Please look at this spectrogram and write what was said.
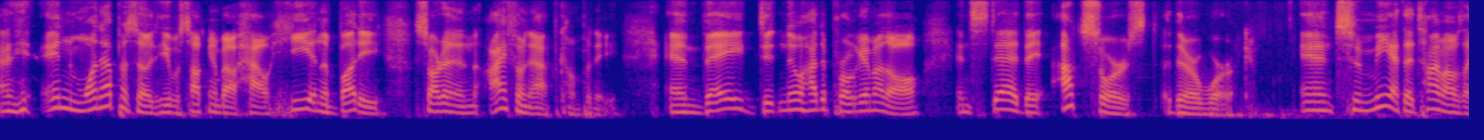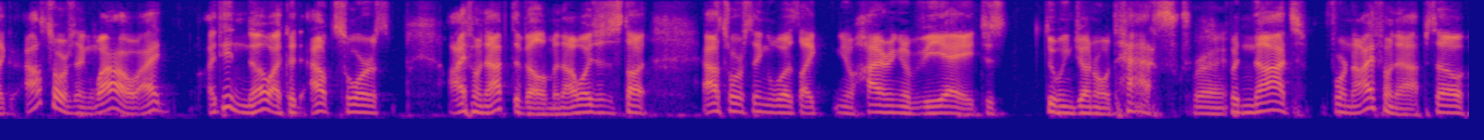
And he, in one episode, he was talking about how he and a buddy started an iPhone app company. And they didn't know how to program at all. Instead, they outsourced their work. And to me at the time, I was like, outsourcing, wow, I, I didn't know I could outsource iPhone app development. I always just thought outsourcing was like, you know, hiring a VA, just doing general tasks, Right. but not for an iPhone app. So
